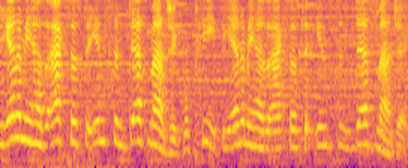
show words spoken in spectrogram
The enemy has access to instant death magic. Repeat, the enemy has access to instant death magic.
